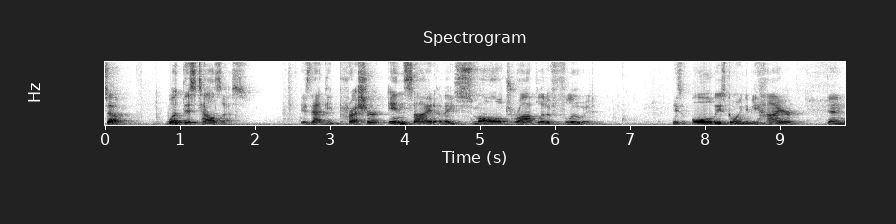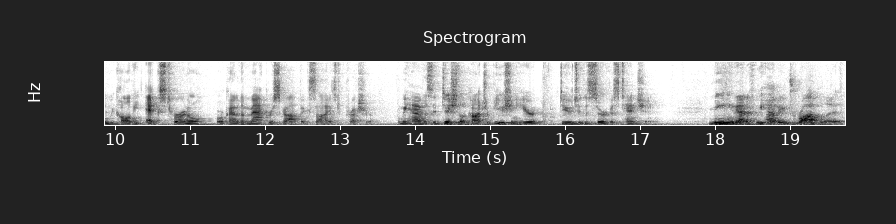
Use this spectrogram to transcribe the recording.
So, what this tells us is that the pressure inside of a small droplet of fluid is always going to be higher than what we call the external or kind of the macroscopic sized pressure. And we have this additional contribution here due to the surface tension. Meaning that if we have a droplet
